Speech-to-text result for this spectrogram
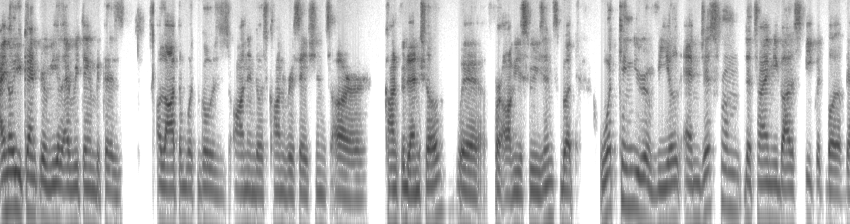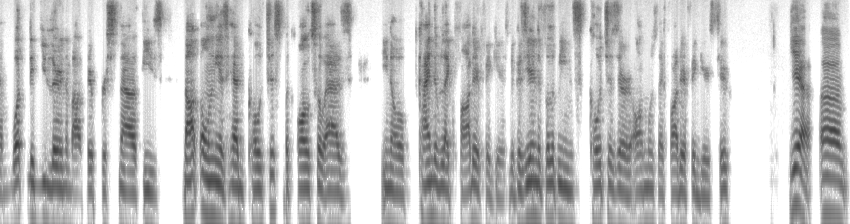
i know you can't reveal everything because a lot of what goes on in those conversations are confidential where, for obvious reasons but what can you reveal? And just from the time you got to speak with both of them what did you learn about their personalities not only as head coaches but also as you know kind of like father figures? Because here in the philippines coaches are almost like father figures too yeah. Um,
